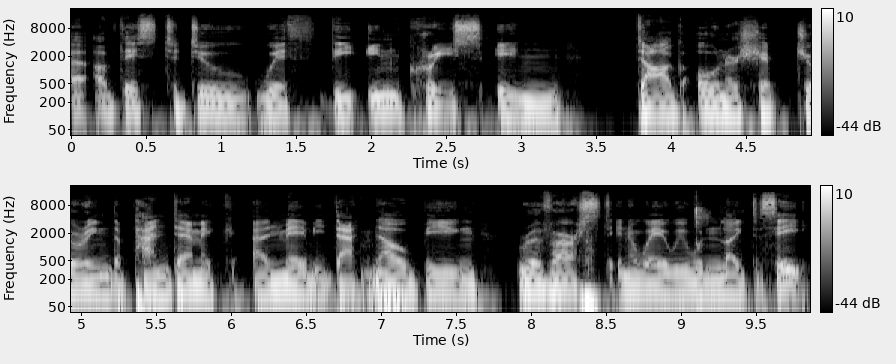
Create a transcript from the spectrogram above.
uh, of this to do with the increase in dog ownership during the pandemic and maybe that now being reversed in a way we wouldn't like to see?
